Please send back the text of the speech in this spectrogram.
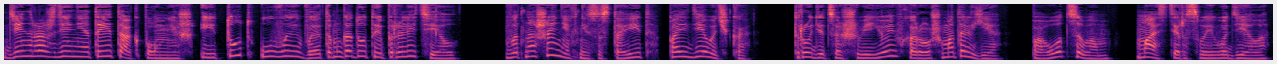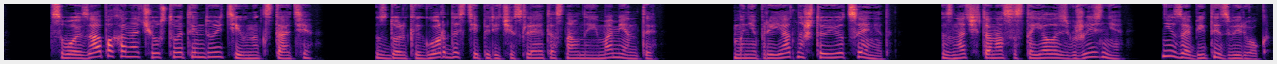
День рождения ты и так помнишь, и тут, увы, в этом году ты пролетел. В отношениях не состоит, пой девочка. Трудится швеей в хорошем ателье. По отзывам, мастер своего дела. Свой запах она чувствует интуитивно, кстати. С долькой гордости перечисляет основные моменты. Мне приятно, что ее ценят. Значит, она состоялась в жизни, не забитый зверек.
